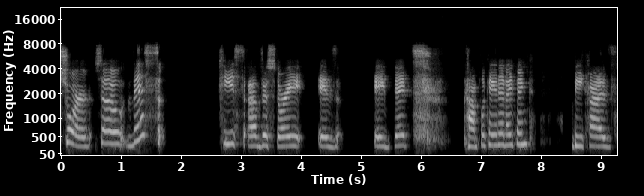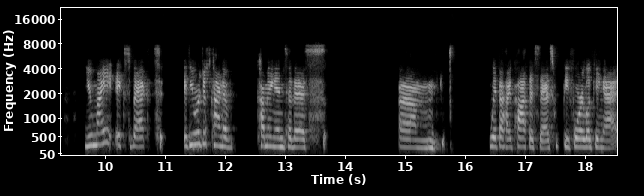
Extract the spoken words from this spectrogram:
Sure. So this piece of the story is a bit complicated, I think, because you might expect if you were just kind of coming into this um, with a hypothesis before looking at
